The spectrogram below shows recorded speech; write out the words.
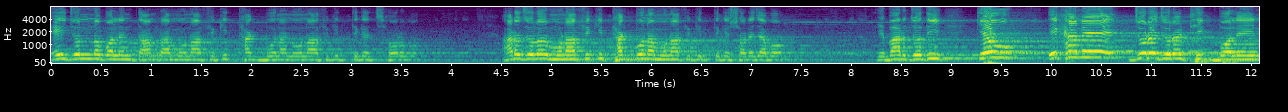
এই জন্য বলেন তো, আমরা মুনাফিকির থাকব না, মুনাফিকির থেকে সরব? আরও জোর মুনাফিকির থাকব না, মুনাফিকির থেকে সরে যাব? এবার যদি কেউ এখানে জোরে জোরে ঠিক বলেন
